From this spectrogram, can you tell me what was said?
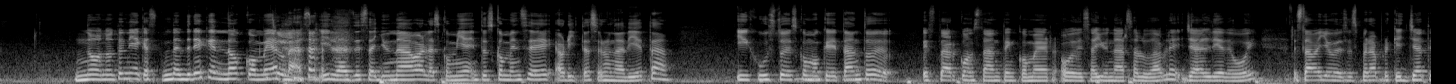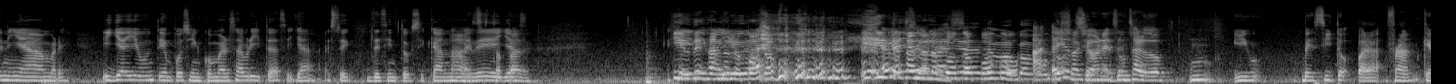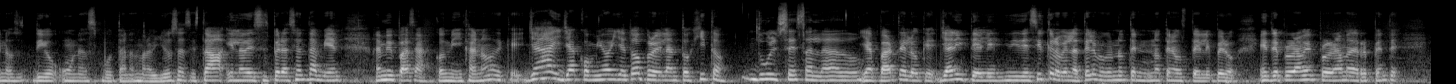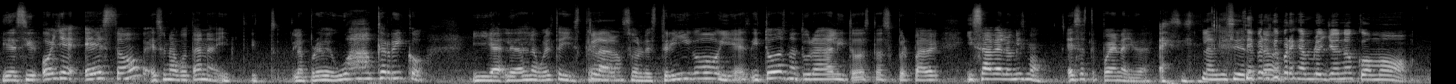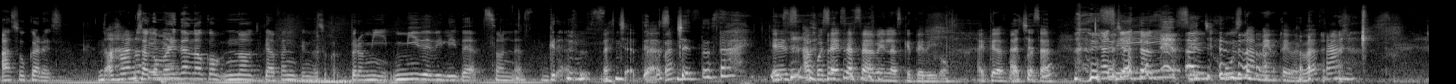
No, no tenía que, tendría que no comerlas y las desayunaba, las comía. Entonces comencé ahorita a hacer una dieta y justo es como que tanto estar constante en comer o desayunar saludable, ya el día de hoy estaba yo desesperada porque ya tenía hambre y ya llevo un tiempo sin comer sabritas y ya estoy desintoxicándome Ah, de ellas. padre. Ir dejándolo ayuda. poco a poco. Ir dejándolo poco a poco. Ah, Hay opciones. Un saludo y besito para Fran que nos dio unas botanas maravillosas. Estaba en la desesperación también. A mí me pasa con mi hija, ¿no? De que ya y ya comió y ya todo, pero el antojito. Dulce, salado. Y aparte lo que ya ni tele, ni decir que lo ve en la tele porque no, ten- no tenemos tele, pero entre programa y programa de repente y decir, oye, esto es una botana y, y la pruebe, wow, qué rico. Y ya le das la vuelta y está Claro. solo es trigo y, es, y todo es natural y todo está súper padre y sabe a lo mismo. Esas te pueden ayudar. Ay, sí. Las Sí, pero es que por ejemplo yo no como azúcares. Ajá, no o sea, como ahorita no, com- no café no tiene azúcar, pero mi, mi debilidad son las grasas. Las de chatarras. los chetos. Ay. Es, ah, pues a esas saben las que te digo. Ahí te las voy a ¿Acheta? pasar. Sí, ¿Acheta? sí, justamente, ¿verdad, Fran?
